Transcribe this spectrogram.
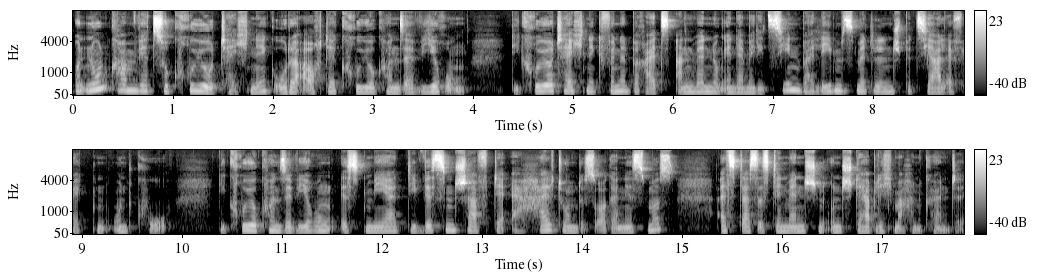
Und nun kommen wir zur Kryotechnik oder auch der Kryokonservierung. Die Kryotechnik findet bereits Anwendung in der Medizin bei Lebensmitteln, Spezialeffekten und Co. Die Kryokonservierung ist mehr die Wissenschaft der Erhaltung des Organismus, als dass es den Menschen unsterblich machen könnte.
